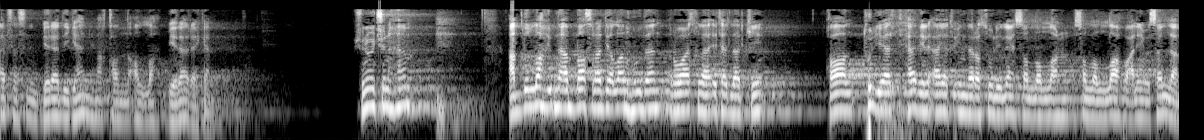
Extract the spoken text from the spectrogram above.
narsasini beradigan maqomni olloh berar ekan shuning uchun ham abdulloh ibn abbos roziyallohu anhudan rivoyat qilib aytadilarki قال تليت هذه الآية عند رسول الله صلى الله, صلى الله عليه وسلم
